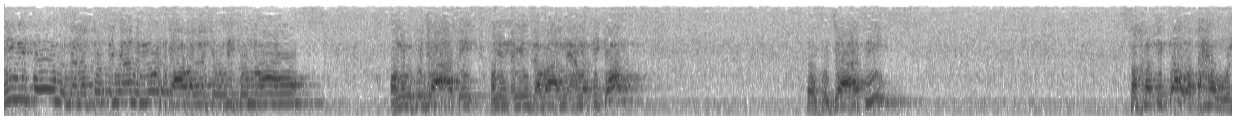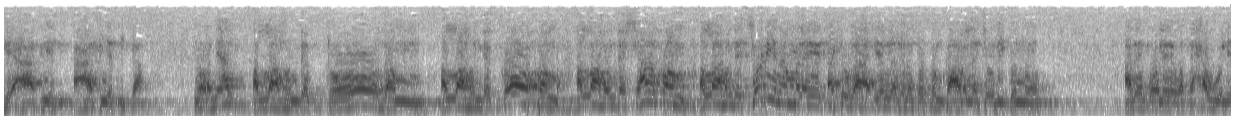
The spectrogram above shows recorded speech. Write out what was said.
നീങ്ങിപ്പോകുന്നതിനെ തൊട്ട് ഞാൻ നിന്നോട് കാവലിനെ ചോദിക്കുന്നു ومن فجاءة ومن من زوال نعمتك وفجاءة സഹത്തിക്ക ഒത്തഹവൂലി ആഫിയത്തിക്ക എന്ന് പറഞ്ഞാൽ അള്ളാഹുന്റെ ക്രോധം അള്ളാഹുന്റെ കോപം അള്ളാഹുന്റെ ശാപം അള്ളാഹുന്റെ ചൊടി നമ്മളെ തട്ടുക എന്നതിനെ തൊട്ടും കാവലിനെ ചോദിക്കുന്നു. അതേപോലെ ഒത്തഹവൂലി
